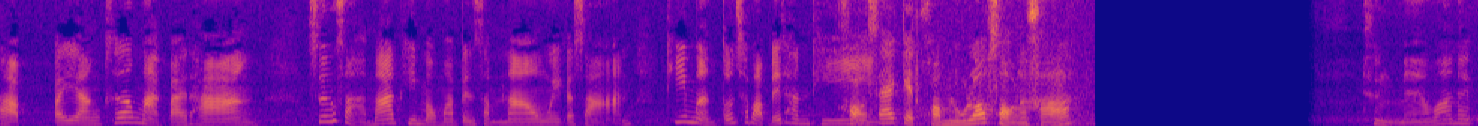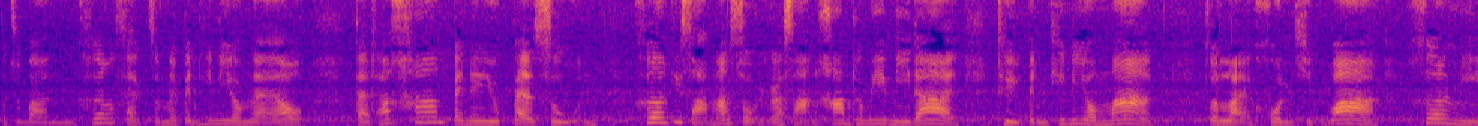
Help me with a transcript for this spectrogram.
ศัพท์ ไปยังเครื่องหมายปลายทาง ซึ่งสามารถพิมพ์ออกมาเป็นสำเนาเอกสารที่เหมือนต้นฉบับได้ทันที ขอแทรกเก็ตความรู้รอบสองนะคะถึงแม้ว่าในปัจจุบันเครื่องแฟกซ์จะไม่เป็นที่นิยมแล้ว แต่ถ้าข้ามไปในยุค 80 เครื่องที่สามารถส่งเอกสารข้ามทวีปนี้ได้ ถือเป็นที่นิยมมาก จนหลายคนคิดว่าเครื่องนี้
